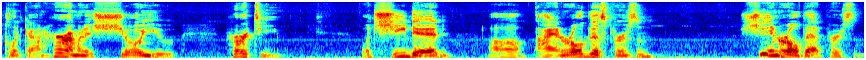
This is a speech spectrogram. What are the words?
click on her, I'm going to show you her team. What she did, uh, I enrolled this person. She enrolled that person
